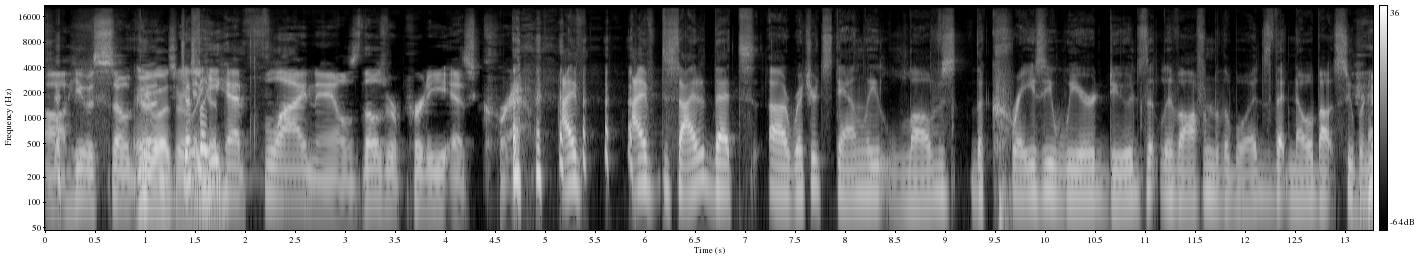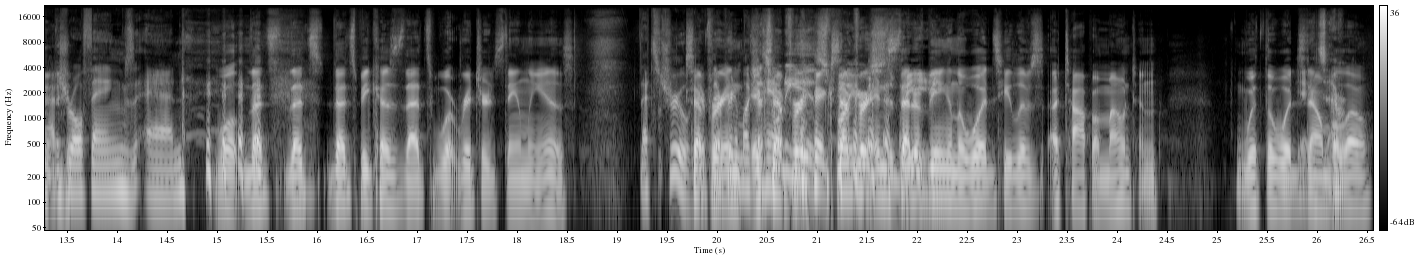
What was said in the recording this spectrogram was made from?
oh, he was so good. was Just like good. he had fly nails. Those were pretty as crap. I've I've decided that uh, Richard Stanley loves the crazy weird dudes that live off into the woods that know about supernatural things and Well, that's that's that's because that's what Richard Stanley is. That's true. Except They're- for they're in, much except for except for aspires to instead of being in the woods, he lives atop a mountain with the woods down it's ev- below.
